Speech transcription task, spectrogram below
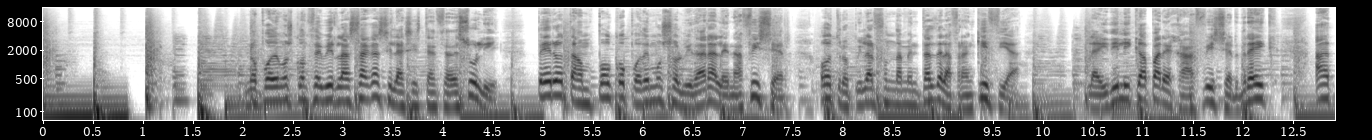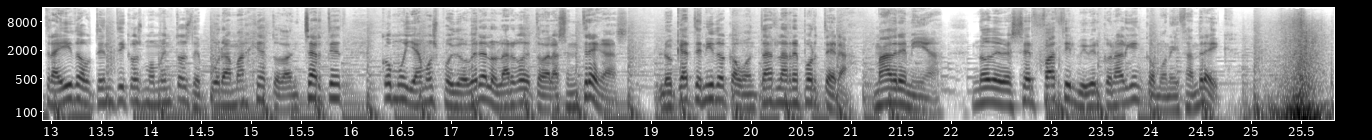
No podemos concebir la saga sin la existencia de Sully, pero tampoco podemos olvidar a Lena Fisher, otro pilar fundamental de la franquicia. La idílica pareja Fisher-Drake ha traído auténticos momentos de pura magia a toda Uncharted, como ya hemos podido ver a lo largo de todas las entregas. Lo que ha tenido que aguantar la reportera. Madre mía, no debe ser fácil vivir con alguien como Nathan Drake.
